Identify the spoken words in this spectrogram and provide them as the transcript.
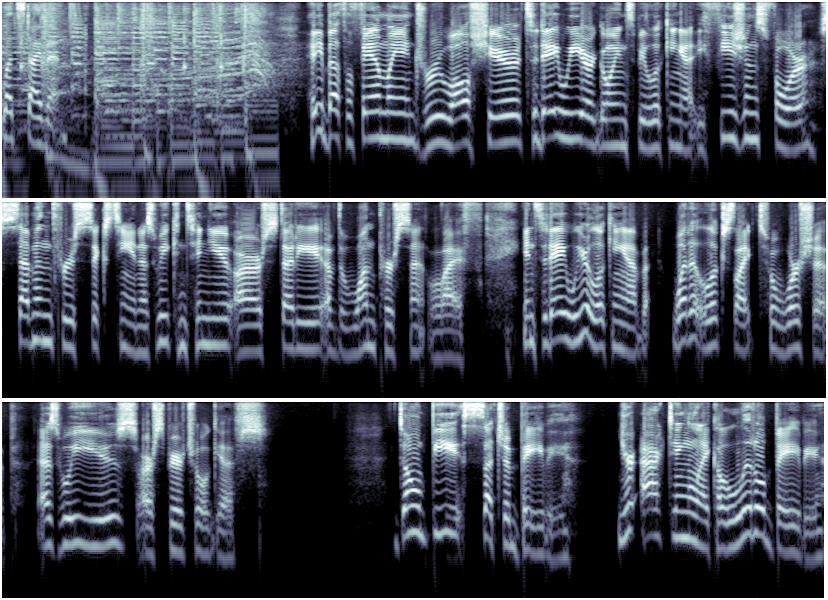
Let's dive in. Hey, Bethel family, Drew Walsh here. Today we are going to be looking at Ephesians 4 7 through 16 as we continue our study of the 1% life. And today we are looking at what it looks like to worship as we use our spiritual gifts. Don't be such a baby. You're acting like a little baby.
